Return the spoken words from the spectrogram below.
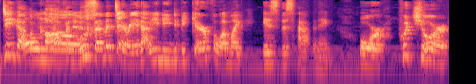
dig up Oh, a coffin no. in a cemetery and how you need to be careful. I'm like, is this happening? Or put your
